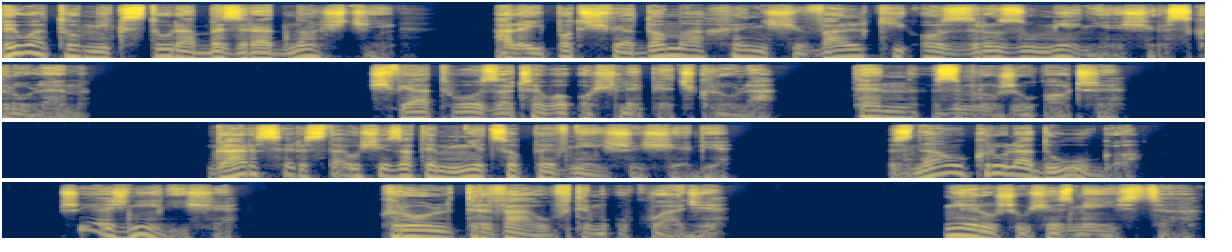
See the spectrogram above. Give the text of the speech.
Była to mikstura bezradności, ale i podświadoma chęć walki o zrozumienie się z królem. Światło zaczęło oślepiać króla. Ten zmrużył oczy. Garcer stał się zatem nieco pewniejszy siebie. Znał króla długo. Przyjaźnili się. Król trwał w tym układzie. Nie ruszył się z miejsca,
